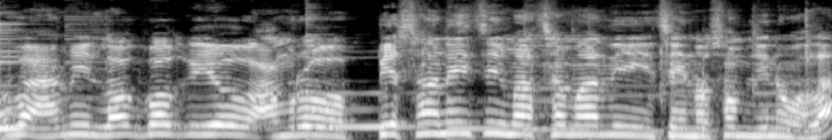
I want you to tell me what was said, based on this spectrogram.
अब हामी लगभग यो हाम्रो पेसा नै चाहिँ माछा मार्ने चाहिँ नसम्झिनु होला।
